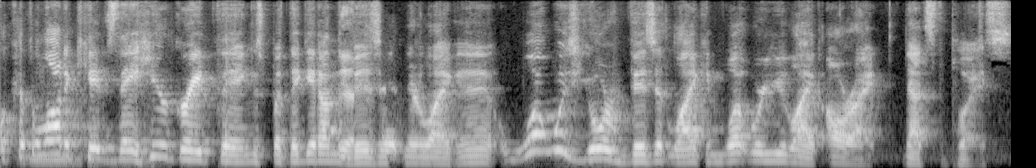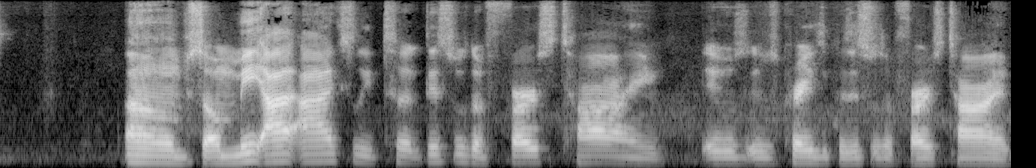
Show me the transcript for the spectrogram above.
because a lot of kids they hear great things, but they get on the yeah. visit and they're like, eh, "What was your visit like?" And what were you like? All right, that's the place. Um, so me, I, I actually took this was the first time. It was it was crazy because this was the first time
